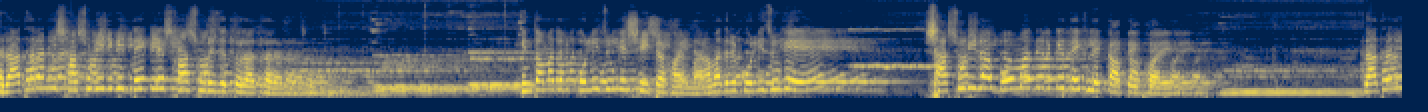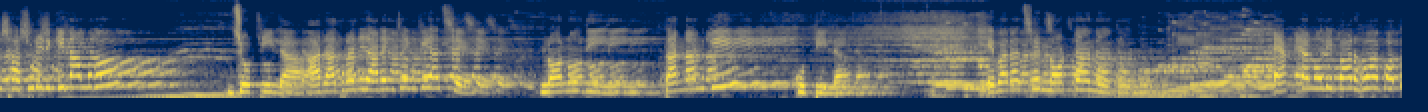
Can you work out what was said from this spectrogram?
রাধারানী শাশুড়িকে দেখলে উড়ে যেত রাধারানী? কিন্তু আমাদের কলিযুগে সেইটা হয় না। আমাদের কলিযুগে শাশুড়িরা বৌমাদেরকে দেখলে কাপে ভয়। রাধারানীর শাশুড়ির কি নাম গো? জটিলা। আর রাধারানীর আরেকজন কে আছে? ননদী, তার নাম কি? কুটিলা। এবার আছে নটা নদী। একটা নদী পার হওয়া কত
